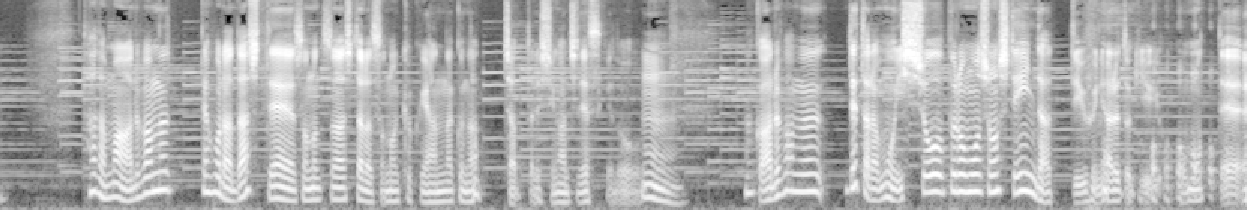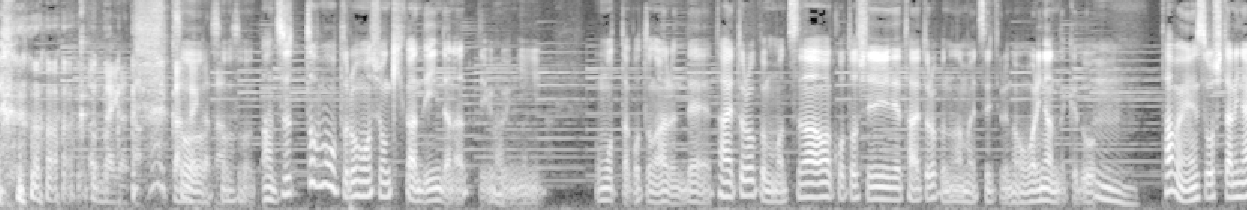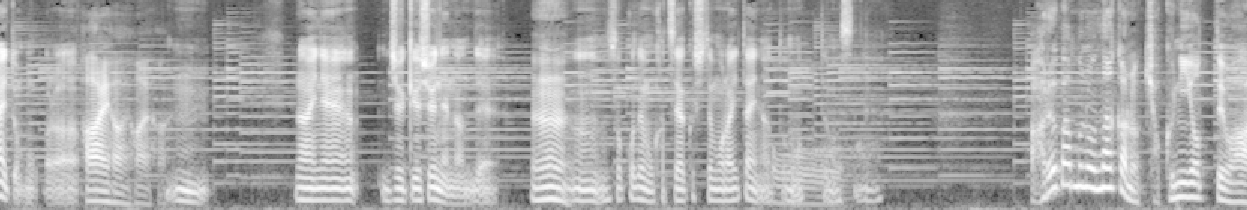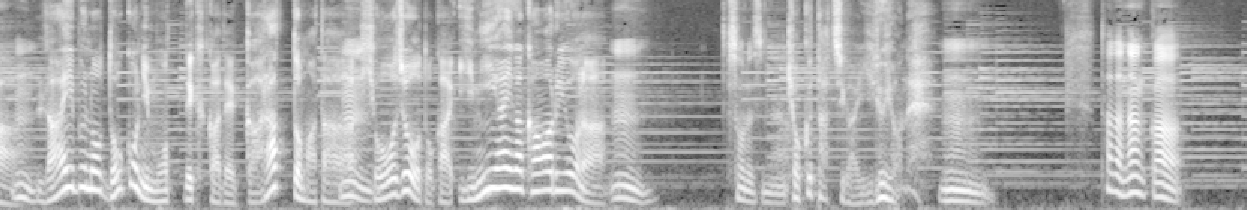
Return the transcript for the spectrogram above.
ただまあアルバムってほら出してそのツアーしたらその曲やんなくなっちゃったりしがちですけど、うん。なんかアルバム出たらもう一生プロモーションしていいんだっていうふうにある時思って。考え方。考え方。そうそうそう。あずっともうプロモーション期間でいいんだなっていうふうに思ったことがあるんでタイトロープもまあツアーは今年でタイトロープの名前ついてるのは終わりなんだけど、うん。多分演奏し足りないと思うから、はいはいはいはうん、来年19周年なんで、い、う、うんん、そこでも活躍してもらいたいなと思ってますね。アルバムの中の曲によっては、うん。ライブのどこに持っていくかでガラッとまたうん。表情とか意味合いが変わるようなうん、そうですね。曲たちがいるよね。うん、ただなんか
